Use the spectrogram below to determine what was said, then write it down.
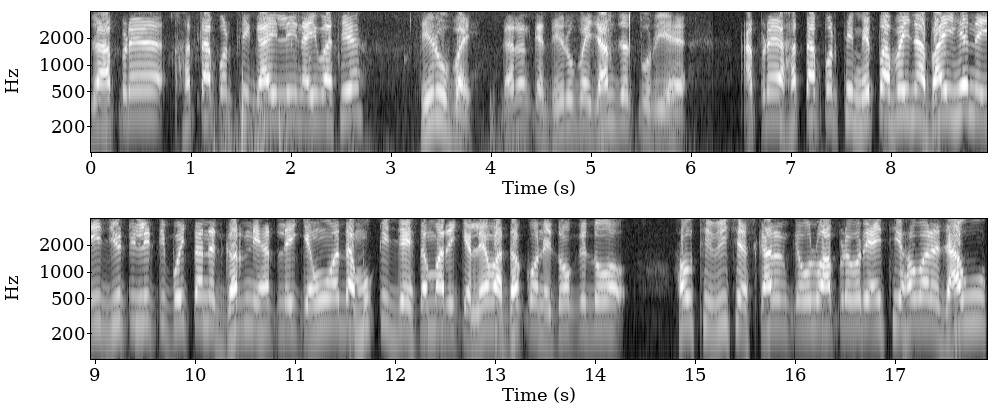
જો આપણે હત્તા પરથી ગાય લઈને આવ્યા છે ધીરુભાઈ. કારણ કે ધીરુભાઈ જામજતપુર રહે છે. આપણે હતા પરથી મેપાભાઈના ભાઈ છે ને એ જ યુટિલિટી પોતાને જ ઘરની એટલે કે હું અદા મૂકી જ જઈશ તમારી કે લેવા ધક્કો નહીં. તો કીધું સૌથી વિશેષ કારણ કે ઓલું આપણે વળી અહીંથી સવારે જવું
